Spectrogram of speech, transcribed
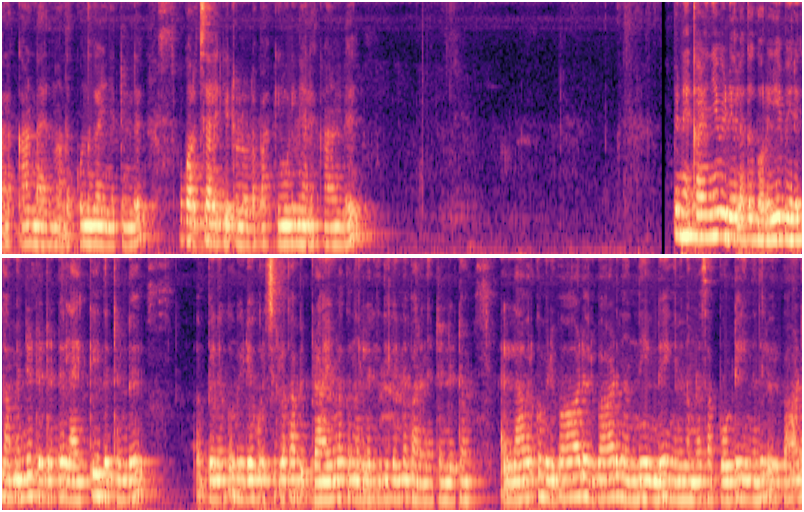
അലക്കാണ്ടായിരുന്നു അതൊക്കെ ഒന്ന് കഴിഞ്ഞിട്ടുണ്ട്. അപ്പോൾ കുറച്ച് അലക്കിയിട്ടുള്ളൂ കേട്ടോ. ബാക്കിയും കൂടി ഇനി അലക്കാനുണ്ട്. പിന്നെ കഴിഞ്ഞ വീഡിയോയിലൊക്കെ കുറേ പേര് കമന്റ് ഇട്ടിട്ടുണ്ട് ലൈക്ക് ചെയ്തിട്ടുണ്ട്. പിന്നെ വീഡിയോ കുറിച്ചിട്ടുള്ള അഭിപ്രായങ്ങളൊക്കെ നല്ല രീതിയിൽ തന്നെ പറഞ്ഞിട്ടുണ്ട് കേട്ടോ എല്ലാവർക്കും ഒരുപാട് ഒരുപാട് നന്ദിയുണ്ട്. ഇങ്ങനെ നമ്മളെ സപ്പോർട്ട് ചെയ്യുന്നതിൽ ഒരുപാട്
